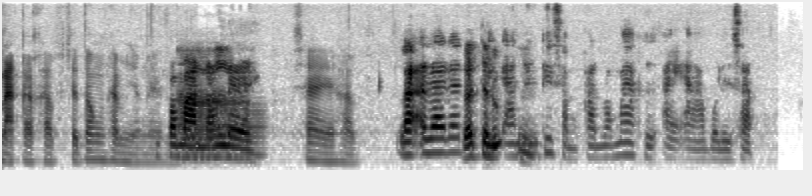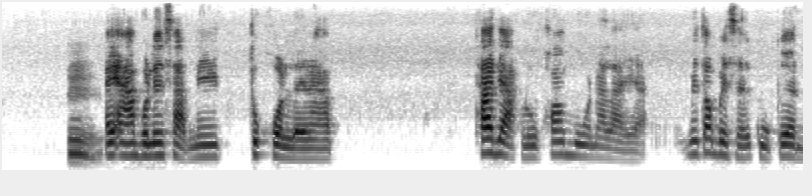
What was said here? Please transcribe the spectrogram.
หนักๆอะครับ จะต้องทำยังไงประมาณนั้นเลย ใช่ครับ และและและแล้วจะรู้อีกอันหนึ่งที่สำคัญมากๆคือ IR บริษัทอืม IR บริษัทนี่ทุกคนเลยนะครับ ถ้าอยากรู้ข้อมูลอะไรอะไม่ต้องไปเซิร์ช Google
